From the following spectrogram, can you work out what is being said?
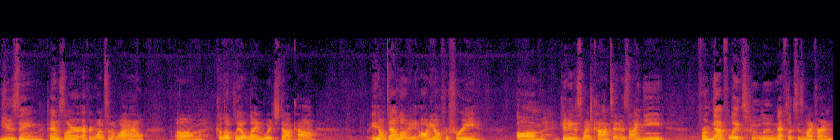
using Pimsleur every once in a while, um, colloquiallanguage.com, you know, downloading audio for free, um, getting as much content as I need from Netflix, Hulu. Netflix is my friend.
